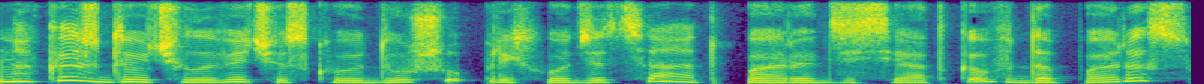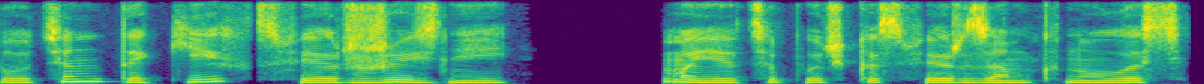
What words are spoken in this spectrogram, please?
На каждую человеческую душу приходится от пары десятков до пары сотен таких сфер жизней. Моя цепочка сфер замкнулась.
